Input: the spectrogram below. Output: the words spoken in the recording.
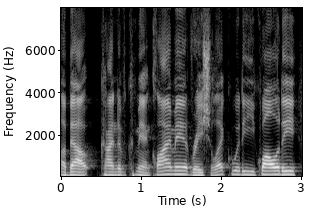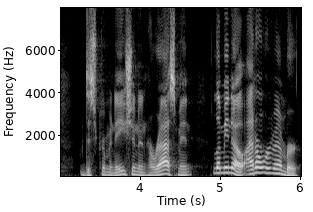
about kind of command climate, racial equity, equality, discrimination, and harassment, let me know. I don't remember.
